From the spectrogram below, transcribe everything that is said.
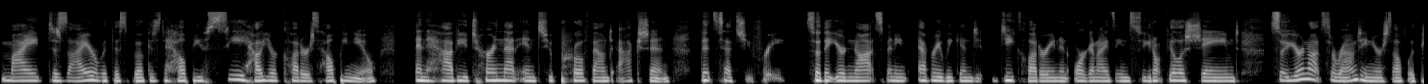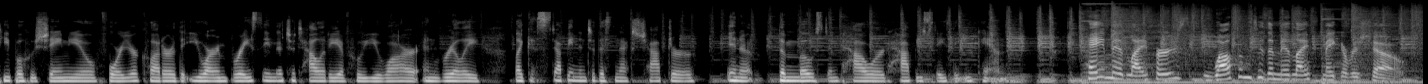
my desire with this book is to help you see how your clutter is helping you and have you turn that into profound action that sets you free so that you're not spending every weekend decluttering and organizing so you don't feel ashamed. So you're not surrounding yourself with people who shame you for your clutter, that you are embracing the totality of who you are and really like stepping into this next chapter in a, the most empowered, happy state that you can. Hey, midlifers, welcome to the Midlife Makeover Show.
